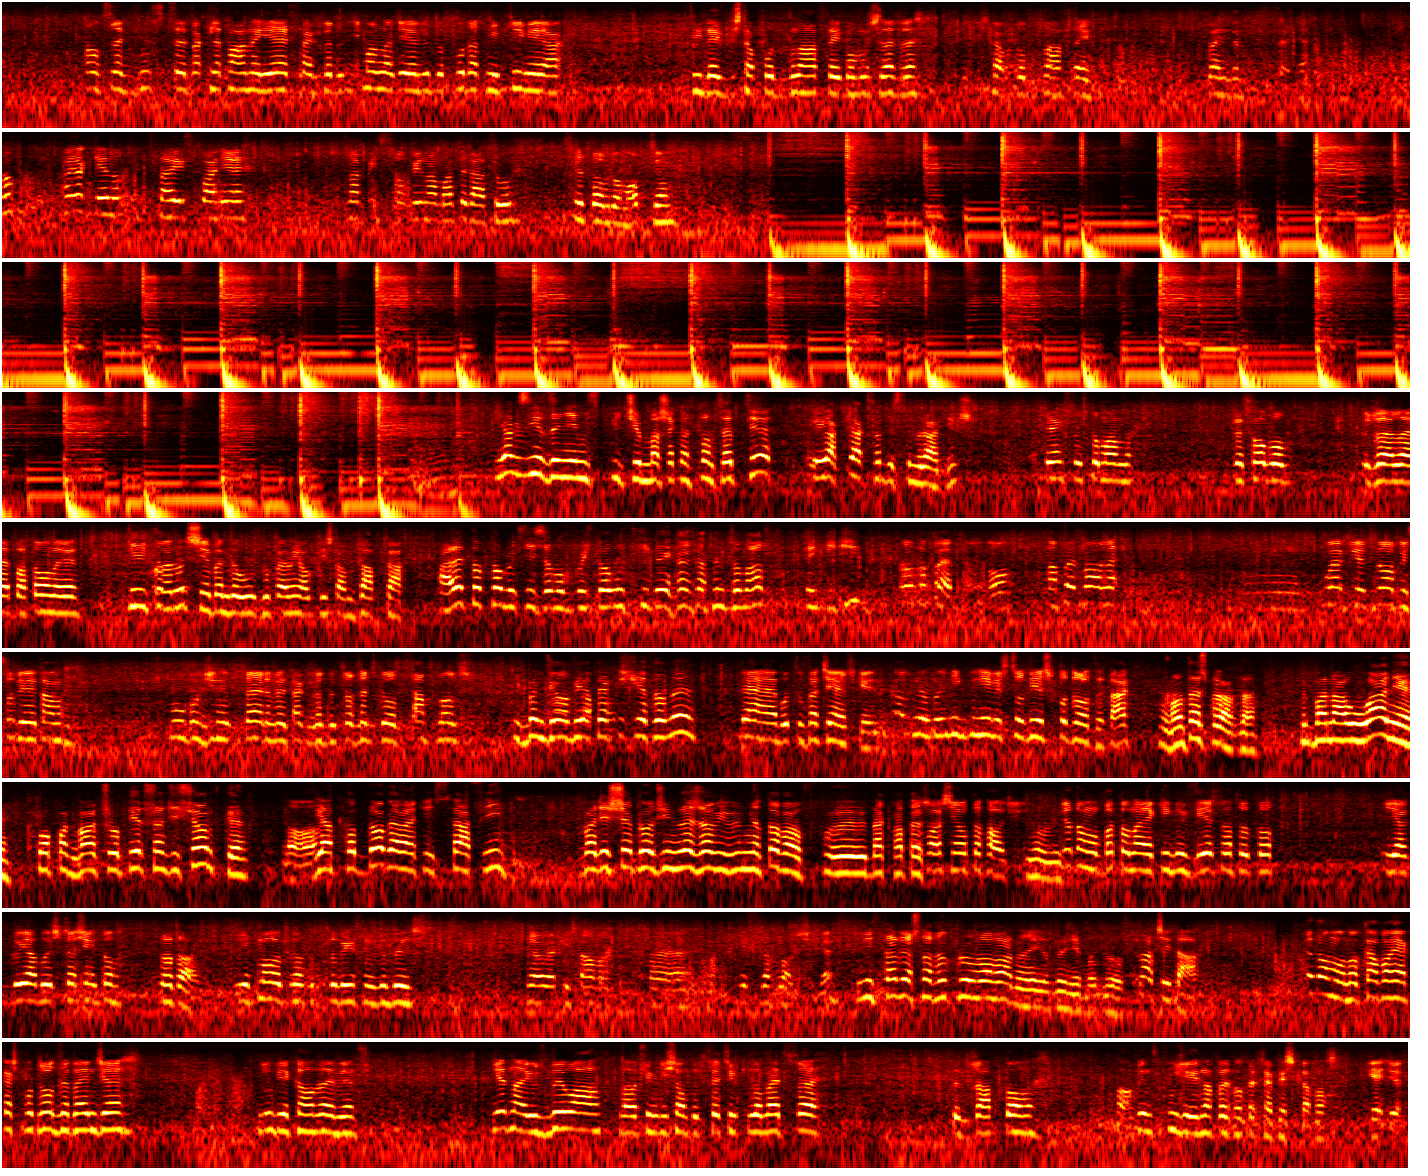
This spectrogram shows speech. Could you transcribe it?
nocleg w wózce zaklepany jest, tak żeby mam nadzieję, że gospodarz mnie przyjmie jak przyjdę gdzieś tam po 12, bo myślę, że gdzieś tam po 12 będę w wózce, nie? No, a jak nie, no staję spanie napić sobie na materacu jest dobrą opcją. Jak z jedzeniem i z piciem masz jakąś koncepcję? Jak, jak sobie z tym radzisz? Większość to mam ze sobą żele, batony, Czyli to, Teoretycznie będę uzupełniał gdzieś tam w żabkach. ale to co myślisz, że mógłbyś do Łódzki dojechać na tym co masz w tej chwili? No na pewno, no. Na pewno, ale mm, w łebie zrobię sobie tam pół godziny przerwy, tak żeby troszeczkę odsapnąć. I będzie obiad jakiś jedzony? Nie, bo to za ciężkie. No, to nigdy nie wiesz co zjesz po drodze, tak? No też prawda. Chyba na ułanie chłopak walczył o pierwszą dziesiątkę. No. Zjadł hot doga na jakiejś stacji. 20 godzin leżał i wymiotował w, y, na kwaterze. Właśnie o to chodzi. No. Wiadomo, batona jakiegoś zjesz, no to to jak go jadłeś wcześniej, to No tak. jest małe prawdopodobieństwo, żebyś miał jakieś tam e, niesprawności, nie? Czyli stawiasz na wypróbowane jedzenie po prostu. Raczej tak. Wiadomo, no kawa jakaś po drodze będzie. Lubię kawę, więc jedna już była na 83 km przed żabką. No więc później na pewno też jakaś kawa jedzie.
